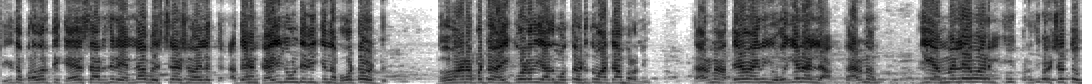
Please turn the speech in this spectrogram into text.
ചെയ്ത പ്രവൃത്തി കെ എസ് ആർ സിയിലെ എല്ലാ ബസ് സ്റ്റേഷനും അദ്ദേഹം കൈകൊണ്ടിരിക്കുന്ന ഫോട്ടോ ഇട്ട് ബഹുമാനപ്പെട്ട ഹൈക്കോടതി അത് മൊത്തം എടുത്തു മാറ്റാൻ പറഞ്ഞു. കാരണം അദ്ദേഹം അതിന് യോഗ്യനല്ല. കാരണം ഈ എം എൽ എമാരിൽ ഈ പ്രതിപക്ഷത്തും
